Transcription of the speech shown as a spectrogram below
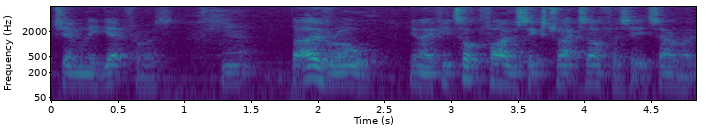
generally get from us. Yeah. But overall, you know, if you took five or six tracks off us, it'd sound like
